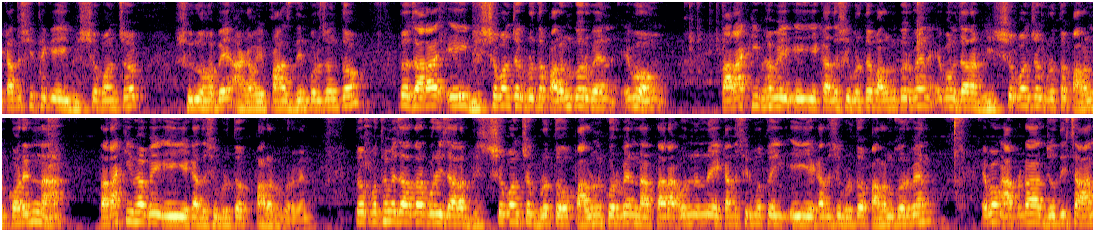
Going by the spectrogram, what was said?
একাদশী থেকে এই বিশ্বপঞ্চক শুরু হবে আগামী পাঁচ দিন পর্যন্ত। তো যারা এই বিশ্বপঞ্চক ব্রত পালন করবেন এবং তারা কীভাবে এই একাদশী ব্রত পালন করবেন এবং যারা বিশ্বপঞ্চক ব্রত পালন করেন না, তারা কীভাবে এই একাদশী ব্রত পালন করবেন? তো প্রথমে যারা বলি যারা বিশ্বপঞ্চক ব্রত পালন করবেন না, তারা অন্যান্য একাদশীর মতোই এই একাদশী ব্রত পালন করবেন। এবং আপনারা যদি চান,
